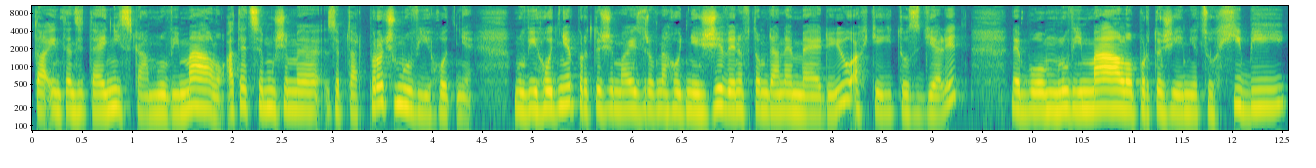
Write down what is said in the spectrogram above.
ta intenzita je nízká, mluví málo. A teď se můžeme zeptat, proč mluví hodně. Mluví hodně, protože mají zrovna hodně živin v tom daném médiu a chtějí to sdělit, nebo mluví málo, protože jim něco chybí,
